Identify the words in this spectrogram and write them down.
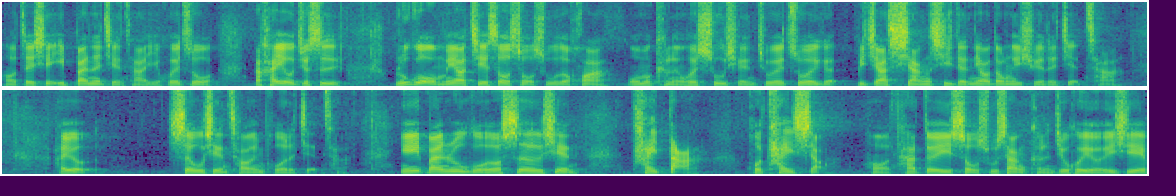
哦，这些一般的检查也会做。那还有就是，如果我们要接受手术的话，我们可能会术前就会做一个比较详细的尿动力学的检查，还有射物线超音波的检查。因为一般如果说射物线太大或太小，哦，它对手术上可能就会有一些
